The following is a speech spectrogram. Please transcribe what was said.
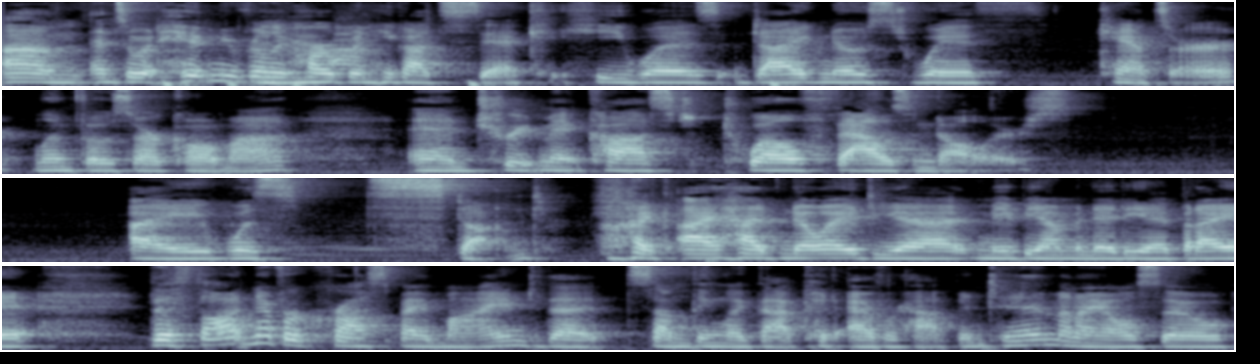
Um, and so it hit me really hard when he got sick. He was diagnosed with cancer, lymphosarcoma, and treatment cost $12,000. I was stunned. Like I had no idea, maybe I'm an idiot, but I the thought never crossed my mind that something like that could ever happen to him. And I also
